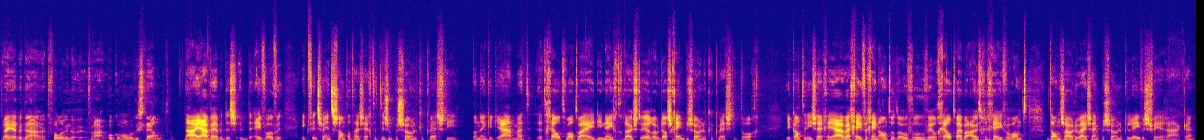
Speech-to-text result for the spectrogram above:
Wij hebben daar het volgende vraag ook over gesteld. Nou ja, we hebben dus even over. Ik vind het zo interessant dat hij zegt: het is een persoonlijke kwestie. Dan denk ik, ja, maar het, het geld wat wij, die 90.000 euro, dat is geen persoonlijke kwestie, toch? Je kan er niet zeggen, ja, wij geven geen antwoord over hoeveel geld we hebben uitgegeven, want dan zouden wij zijn persoonlijke levenssfeer raken.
